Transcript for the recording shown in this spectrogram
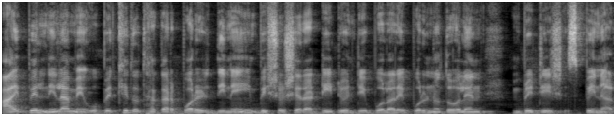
আইপিএল নিলামে উপেক্ষিত থাকার পরের দিনেই বিশ্বসেরা টি টোয়েন্টি বোলারে পরিণত হলেন ব্রিটিশ স্পিনার।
